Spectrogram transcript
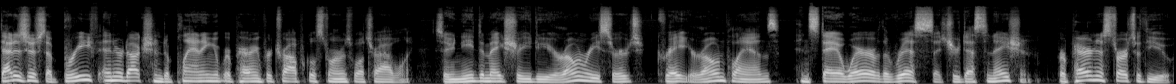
That is just a brief introduction to planning and preparing for tropical storms while traveling. So you need to make sure you do your own research, create your own plans, and stay aware of the risks at your destination. Preparedness starts with you.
